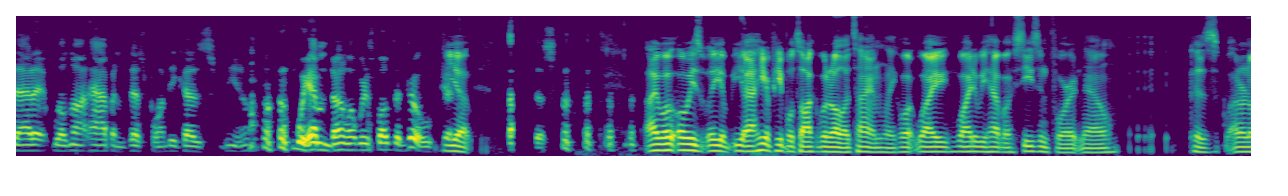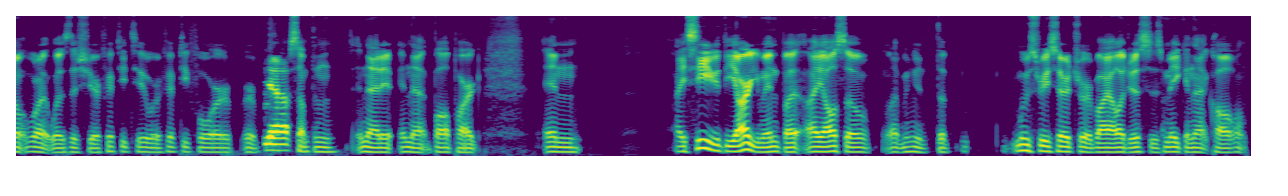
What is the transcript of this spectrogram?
that it will not happen at this point because you know we haven't done what we're supposed to do. to Yep. I will always yeah, I hear people talk about it all the time. Like, what? Why? Why do we have a season for it now? Because I don't know what it was this year, fifty-two or fifty-four or Yeah. something in that in that ballpark. And I see the argument, but I also, I mean, the moose researcher or biologist is making that call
